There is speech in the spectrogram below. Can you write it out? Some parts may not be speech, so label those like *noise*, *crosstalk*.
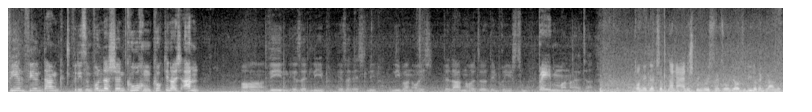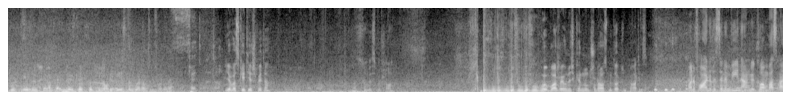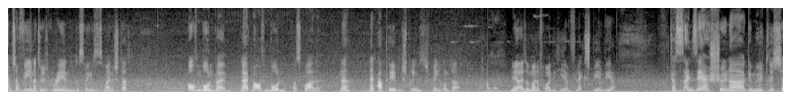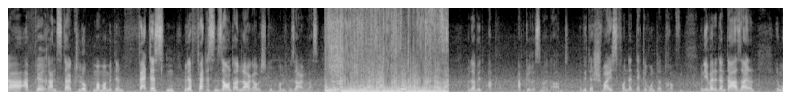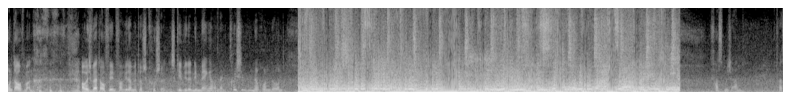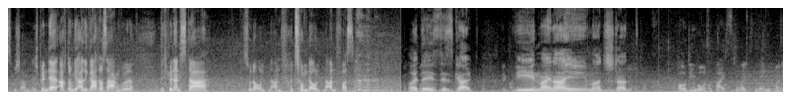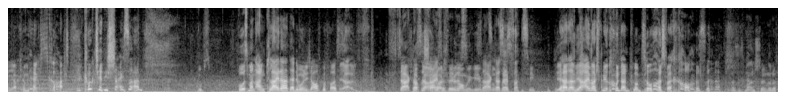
Vielen, vielen Dank für diesen wunderschönen Kuchen. Guckt ihn euch an. Ah, Wien, ihr seid lieb. Ihr seid echt lieb. Liebe an euch. Der Laden heute, den bringe ich zum Beben, Mann, Alter. Dann hat er gesagt, nein, nein, das stimmt alles nicht so. Und er hat sich wieder den Plan nicht durchgelesen, den er per E-Mail gekriegt hat, genau wie gestern, wo er dann zum war. Fett, Alter. Ja, was geht hier später? Das müssen wir schauen. Waschei und ich kennen uns schon aus mit solchen Partys. *laughs* Meine Freunde, wir sind in Wien angekommen. Was reimt sich auf Wien? Natürlich Green, deswegen ist es meine Stadt. Auf dem Boden bleiben. Bleib mal auf dem Boden, Pasquale. Ne? Nicht abheben. Spring, spring runter. Ne, also meine Freunde, hier im Flex spielen wir. Das ist ein sehr schöner, gemütlicher, abgeranzter Club, aber mit dem fettesten, mit der fettesten Soundanlage, habe ich, hab ich mir sagen lassen. Und da wird ab, abgerissen heute Abend. Da wird der Schweiß von der Decke runtertropfen. Und ihr werdet dann da sein und den Mund aufmachen. *laughs* Aber ich werde auf jeden Fall wieder mit euch kuscheln. Ich gehe wieder in die Menge und dann kuscheln wir eine Runde und. Fasst mich an. Fasst mich an. Ich bin der, Achtung, wie Alligator sagen würde, ich bin ein Star zu da unten anf *laughs* zum da unten anfassen. *laughs* Heute ist es kalt, wie in meiner Heimatstadt. Oh, die Hose beißt sich aber extrem mit meiner Jacke, *laughs* merke ich gerade. Guck dir die Scheiße an. Ups. Wo ist mein Ankleider? Der hat wohl nicht aufgepasst. Ja, Sag, dass du dir einmal scheiße findest. gegeben Sag, dass es, ja, dann wir einmal Spielraum und dann kommt sowas raus. Lass uns mal anstellen, oder?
